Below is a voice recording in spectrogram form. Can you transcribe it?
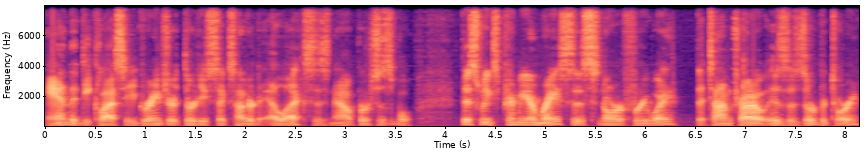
and the D-Class E Granger 3600 LX is now purchasable. This week's premium race is Sonora Freeway, the time trial is Observatory,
